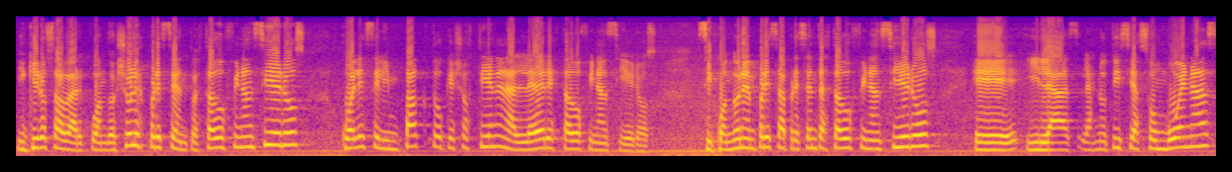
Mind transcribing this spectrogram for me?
y quiero saber cuando yo les presento estados financieros, cuál es el impacto que ellos tienen al leer estados financieros. Si cuando una empresa presenta estados financieros eh, y las, las noticias son buenas,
